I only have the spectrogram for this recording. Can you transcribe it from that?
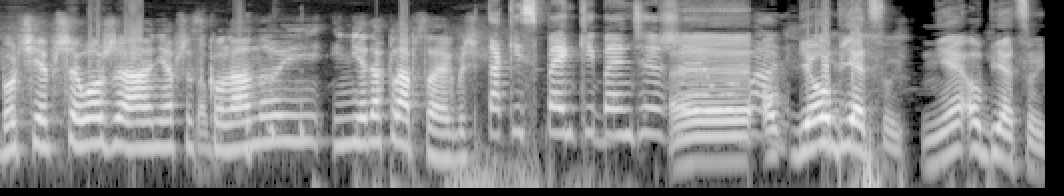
Bo cię przełoży Ania przez Dobra. kolano i, i nie da klapsa, jakbyś... Taki spęki będzie, że e, urwanie. o, nie obiecuj, nie obiecuj.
